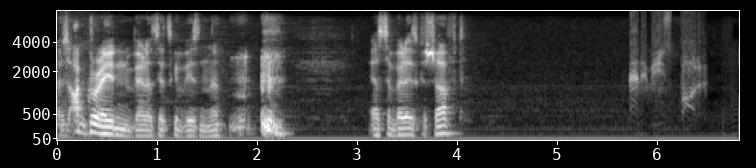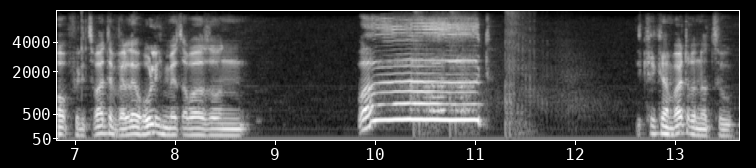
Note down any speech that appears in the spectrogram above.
Also upgraden wäre das jetzt gewesen, ne? Erste Welle ist geschafft. Oh, für die zweite Welle hole ich mir jetzt aber so ein... What? Ich krieg keinen weiteren dazu.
